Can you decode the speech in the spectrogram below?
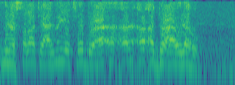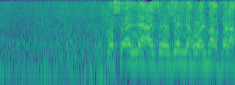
من الصلاة على الميت الدعاء, الدعاء له. وسؤال الله عز وجل له المغفرة.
